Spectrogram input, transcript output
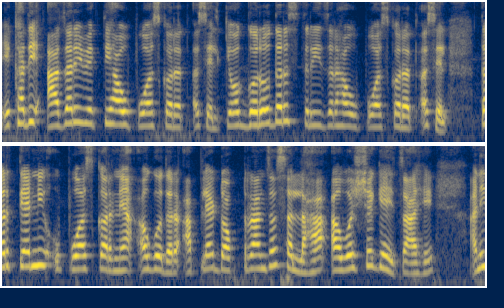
एखादी आजारी व्यक्ती हा उपवास करत असेल किंवा गरोदर स्त्री जर हा उपवास करत असेल तर त्यांनी उपवास करण्या अगोदर आपल्या डॉक्टरांचा सल्ला हा अवश्य घ्यायचा आहे. आणि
